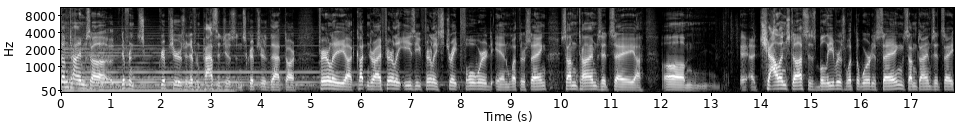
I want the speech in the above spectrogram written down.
Sometimes uh, different scriptures or different passages in scripture that are fairly uh, cut and dry, fairly easy, fairly straightforward in what they're saying. Sometimes it's a uh, um, a challenge to us as believers what the word is saying. Sometimes it's a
